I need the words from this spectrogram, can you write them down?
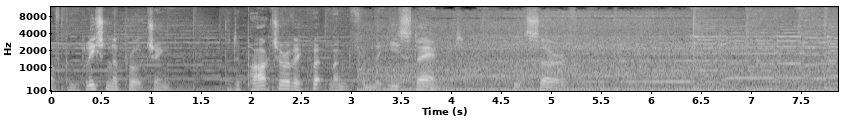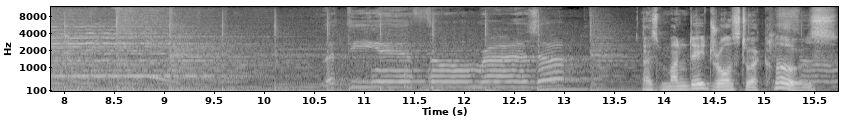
of completion approaching, the departure of equipment from the East End would serve. As Monday draws to a close,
